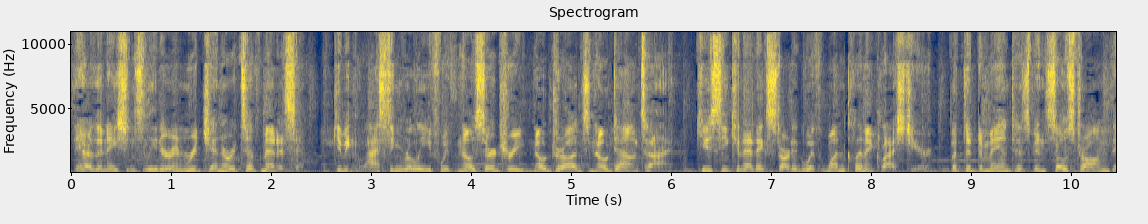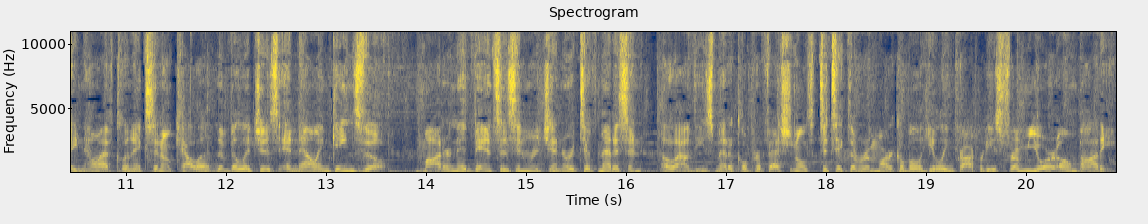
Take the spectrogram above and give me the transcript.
They are the nation's leader in regenerative medicine, giving lasting relief with no surgery, no drugs, no downtime. QC Kinetix started with one clinic last year, but the demand has been so strong they now have clinics in Ocala, the Villages, and now in Gainesville. Modern advances in regenerative medicine allow these medical professionals to take the remarkable healing properties from your own body,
